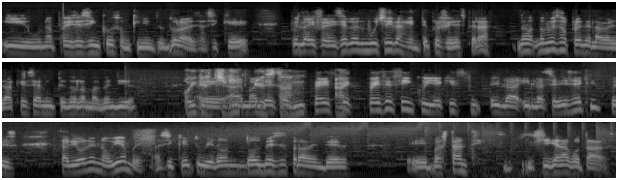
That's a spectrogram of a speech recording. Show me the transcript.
y una PS5 son 500 dólares. Así que pues la diferencia no es mucha y la gente prefiere esperar. No, no me sorprende la verdad que sea Nintendo la más vendida. Oiga, eh, además están... PS, 5 y X y la, y la Series X pues salieron en noviembre, así que tuvieron dos meses para vender eh, bastante, siguen agotadas.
